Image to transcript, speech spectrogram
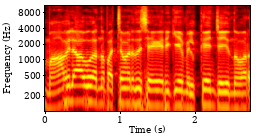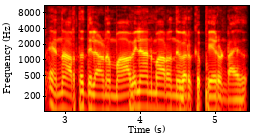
മാവിലാവ് എന്ന പച്ചമരുന്ന് ശേഖരിക്കുകയും വിൽക്കുകയും ചെയ്യുന്നവർ എന്ന അർത്ഥത്തിലാണ് മാവിലാന്മാർ എന്നിവർക്ക് പേരുണ്ടായത്.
